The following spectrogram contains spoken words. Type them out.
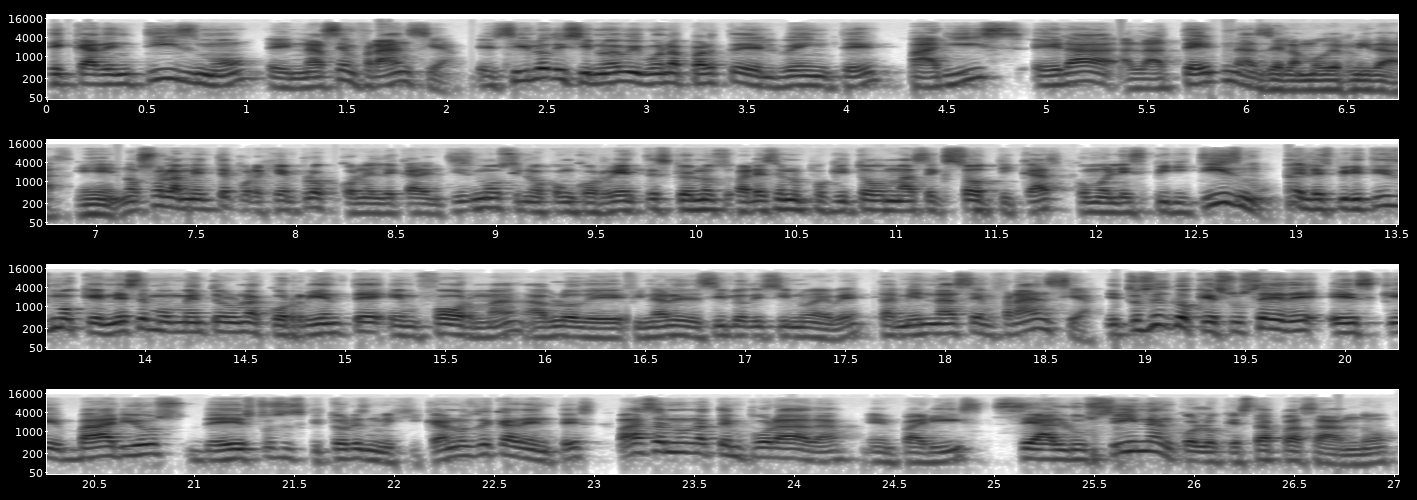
decadentismo eh, nace en Francia. El siglo XIX y buena parte del XX, París era la Atenas de la modernidad. Eh, no solamente, por ejemplo, con el decadentismo, sino con corrientes que hoy nos parecen un poquito más exóticas, como el espiritismo. El espiritismo que en ese momento era una corriente en forma, hablo de finales del siglo XIX, también nace en Francia Francia. Entonces lo que sucede es que varios de estos escritores mexicanos decadentes pasan una temporada en París, se alucinan con lo que está pasando,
